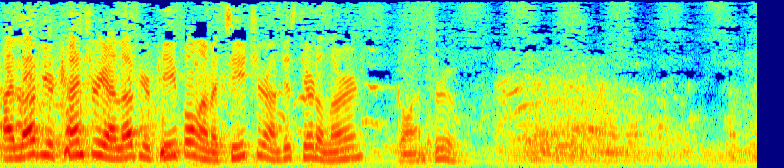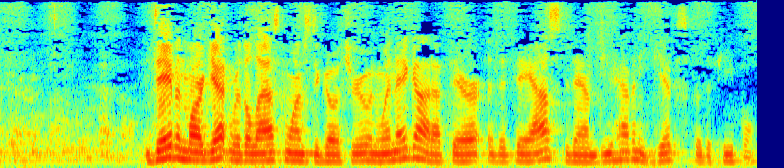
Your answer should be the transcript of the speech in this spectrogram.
I love your country. I love your people. I'm a teacher. I'm just here to learn. Go on through. Dave and Margette were the last ones to go through, and when they got up there, they asked them, Do you have any gifts for the people?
